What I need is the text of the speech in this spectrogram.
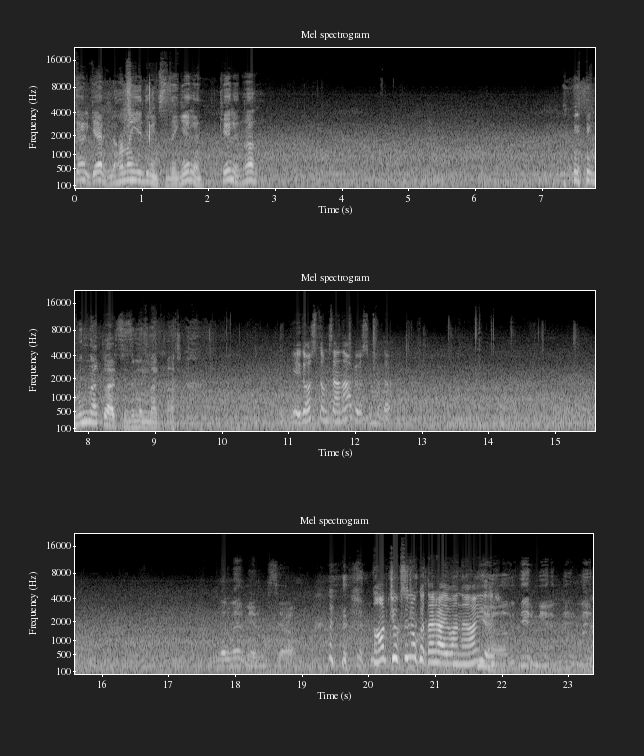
Gel gel lahana yedireyim size gelin. Gelin al. mınnaklar sizi mınnaklar. İyi dostum sen ne yapıyorsun burada? Bunları vermeyelim biz ya. Ne yapacaksın o kadar hayvanı? Hayır. Ya abi vermeyelim vermeyelim.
